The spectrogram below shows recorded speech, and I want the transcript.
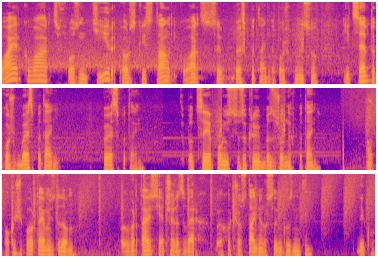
Fire Quartz, Frozen Tear, Earth Crystal і Quartz це без питань також принесу. І це також без питань. Без питань. Типу, це я повністю закрию без жодних питань. Але поки що повертаємось додому. Повертаюсь я через верх, бо я хочу останню рослинку знайти. Дику.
